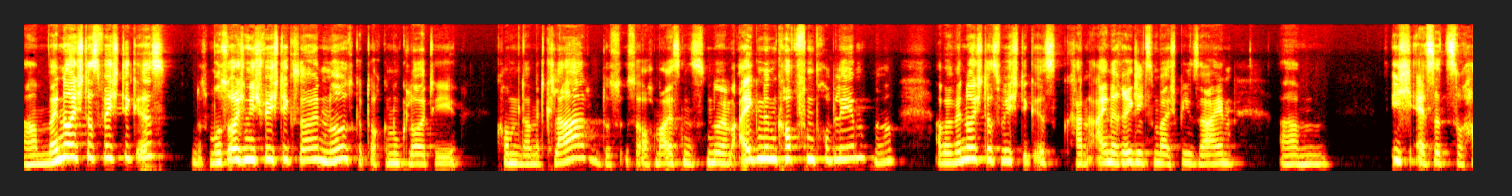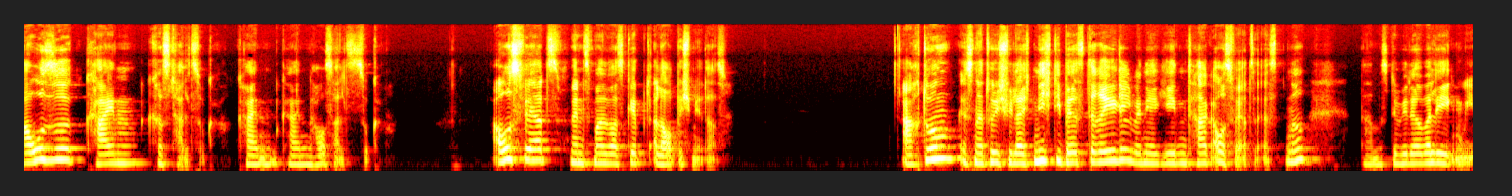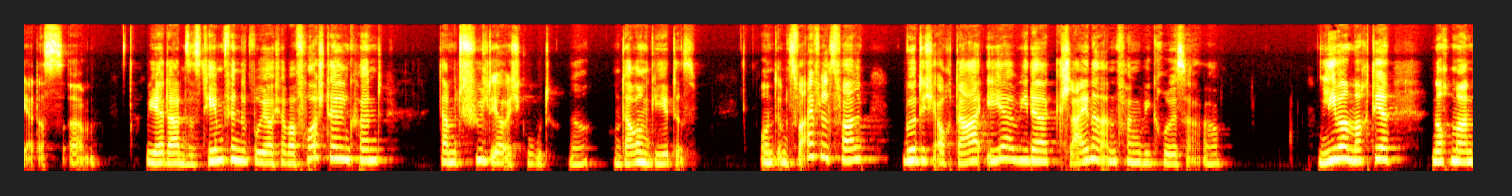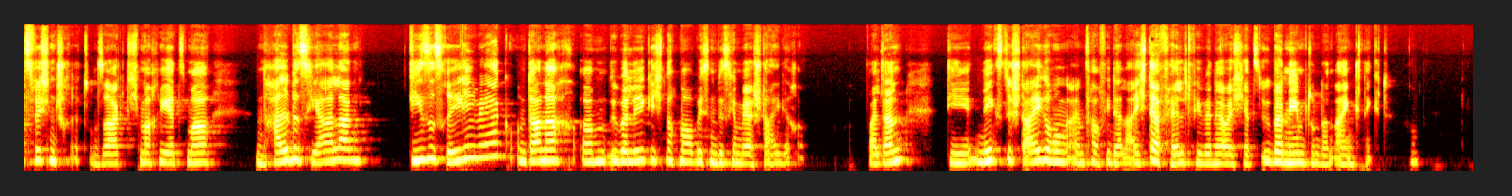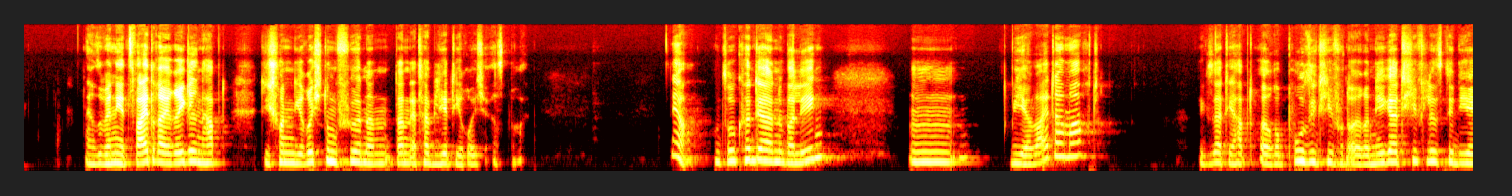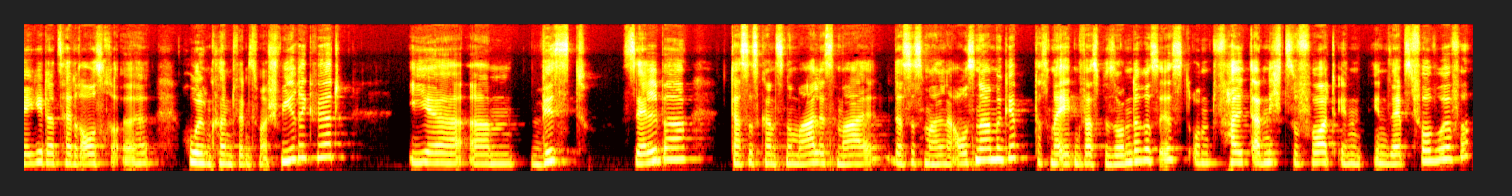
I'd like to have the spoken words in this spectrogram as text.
Ähm, wenn euch das wichtig ist das muss euch nicht wichtig sein, ne? Es gibt auch genug Leute, die kommen damit klar. Das ist auch meistens nur im eigenen Kopf 'n Problem, ne? Aber wenn euch das wichtig ist, kann eine Regel zum Beispiel sein, ähm, ich esse zu Hause keinen Kristallzucker, keinen keinen Haushaltszucker. Auswärts, wenn's mal was gibt, erlaube ich mir das. Achtung, ist natürlich vielleicht nicht die beste Regel, wenn ihr jeden Tag auswärts esst, ne? Da müsst ihr wieder überlegen, wie ihr das ähm, wie ihr da 'n System findet, wo ihr euch aber vorstellen könnt, damit fühlt ihr euch gut, ne? Und darum geht es. Und im Zweifelsfall würde ich auch da eher wieder kleiner anfangen wie größer, ja. Lieber macht ihr noch mal 'n Zwischenschritt und sagt: „Ich mache jetzt mal 'n halbes Jahr lang dieses Regelwerk und danach, ähm, überlege ich noch mal, ob ich's 'n bisschen mehr steigere.“ Weil dann die nächste Steigerung einfach wieder leichter fällt, wie wenn ihr euch jetzt übernehmt und dann einknickt? Also, wenn ihr 2, 3 Regeln habt, die schon in die Richtung führen, dann dann etabliert die ruhig erst mal. Ja, und so könnt ihr dann überlegen, hm, wie ihr weitermacht. Wie gesagt, ihr habt eure Positiv und eure Negativliste, die ihr jederzeit raus äh, könnt, wenn's mal schwierig wird. Ihr, ähm, wisst selber, dass es ganz normal ist, mal dass es mal 'ne Ausnahme gibt, dass mal irgendwas Besonderes ist und fallt dann nicht sofort in in Selbstvorwürfe.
